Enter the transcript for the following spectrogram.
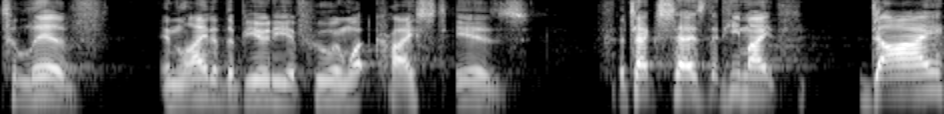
to live in light of the beauty of who and what Christ is. The text says that he might die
